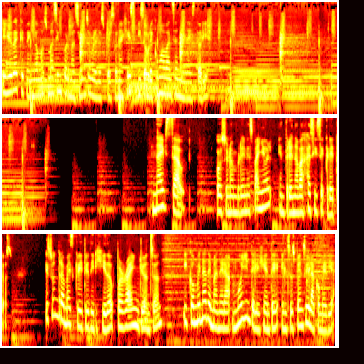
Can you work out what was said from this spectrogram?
que ayuda a que tengamos más información sobre los personajes y sobre cómo avanzan en la historia. Knives Out, o su nombre en español, Entre Navajas y Secretos. Es un drama escrito y dirigido por Ryan Johnson y combina de manera muy inteligente el suspenso y la comedia,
